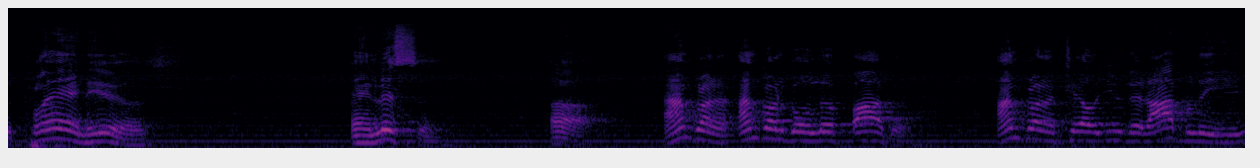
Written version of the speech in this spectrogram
The plan is, and listen, uh, I'm gonna I'm gonna go a little farther. I'm gonna tell you that I believe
